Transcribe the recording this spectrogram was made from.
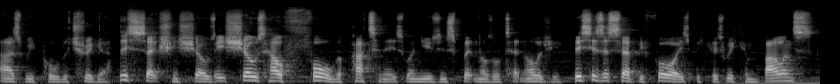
as we pull the trigger. This section shows it shows how full the pattern is when using split nozzle technology. This as I said before is because we can balance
